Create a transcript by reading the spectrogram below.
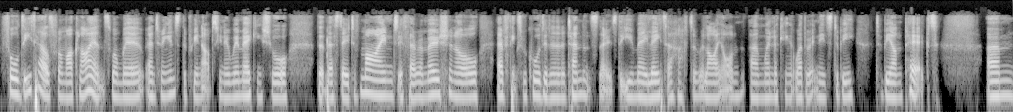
full details from our clients when we're entering into the prenups. You know, we're making sure that their state of mind, if they're emotional, everything's recorded in an attendance notes that you may later have to rely on um, when looking at whether it needs to be to be unpicked. Um,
